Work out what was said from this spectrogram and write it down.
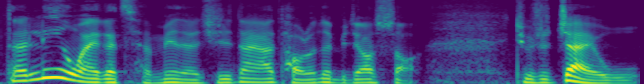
但另外一个层面呢，其实大家讨论的比较少，就是债务。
